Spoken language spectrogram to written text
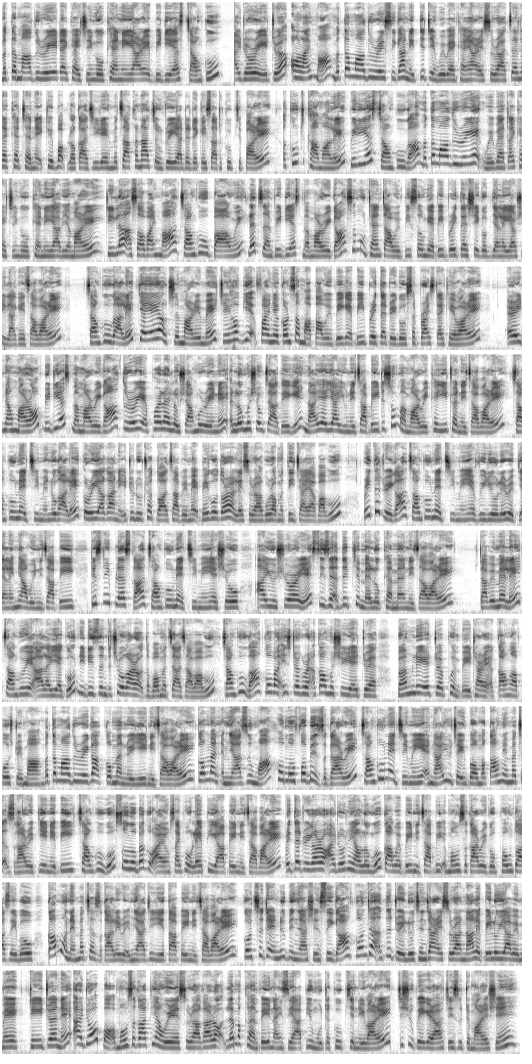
မတမာသူတွေရဲ့တိုက်ခိုက်ခြင်းကိုခံနေရတဲ့ BDS ကြောင့်ကူအိုက်ဒိုတွေအတွက် online မှာမတမာသူတွေစီကနေပြစ်တင်ဝေဖန်ခံရတယ်ဆိုတာကြမ်းကြက်ခက်ထန်တဲ့ K-pop လောကကြီးတွေမကြာခဏကြုံတွေ့ရတတ်တဲ့ကိစ္စတစ်ခုဖြစ်ပါတယ်။အခုတစ်ခါမှလည်း BDS ကြောင့်ကူကမတမာသူတွေရဲ့ဝေဖန်တိုက်ခိုက်ခြင်းကိုခံနေရပြန်ပါတယ်။ဒီလအစောပိုင်းမှာကြောင့်ကူအပါအဝင်လက်ကျန် BDS memory ကစမှုထမ်းတာဝန်ပြီးဆုံးခဲ့ပြီးပြည်သက်ရှိကိုပြန်လည်ရောက်ရှိလာခဲ့ကြပါတယ်။ ကျောင်းကူကလည်းပြန်ရရောက်ချင်းမာရီမဲ J-Hope ရဲ့ Final Concert မှာပါဝင်ပေးခဲ့ပြီးပြည်သက်တွေကို surprise တိုက်ခဲ့ပါတယ်။အဲဒီနောက်မှာတော့ BTS memory ကသူတို့ရဲ့ဖွဲ့လိုက်လှုပ်ရှားမှုတွေနဲ့အလုံးမရှုပ်ကြသေးခင်နားရရယူနေကြပြီးတချို့ memory ခရီးထွက်နေကြပါတယ်။ကျောင်းကူနဲ့ဂျီမင်တို့ကလည်းကိုရီးယားကနေအတူတူထွက်သွားကြပေမဲ့ဘယ်ကိုသွားတာလဲဆိုတာကိုတော့မသိကြရပါဘူး။ပရိသတ်တွေကဂျောင်ကူနဲ့ဂျီမင်ရဲ့ဗီဒီယိုလေးတွေပြန်လည်မျှဝေနေကြပြီး Disney Plus ကဂျောင်ကူနဲ့ဂျီမင်ရဲ့ show Are You Sure ရဲ့ season အသစ်ဖြစ်မယ်လို့ခန့်မှန်းနေကြပါတယ်။ ဒါပေမဲ့လည်းကြောင်ကူရဲ့အားလိုက်ရက်ကို netizen တချို့ကတော့သဘောမကျကြပါဘူး။ကြောင်ကူကကိုယ်ပိုင် Instagram အကောင့်မရှိတဲ့အတွက် bum လေးအတွက်ဖွင့်ပေးထားတဲ့အကောင့်က post တွေမှာမတမာသူတွေက comment တွေရေးနေကြပါတယ်။ comment အများစုမှာ homophobic စကားတွေကြောင်ကူနဲ့ဂျီမင်ရဲ့အနားယူချိန်ပေါ်မကောင်းတဲ့မှတ်ချက်စကားတွေပြည့်နေပြီးကြောင်ကူကို solo ဘက်ကိုအာရုံစိုက်ဖို့လည်းဖိအားပေးနေကြပါတယ်။ပရိသတ်တွေကတော့ idol နှစ်ယောက်လုံးကိုကာကွယ်ပေးနေကြပြီးအမုန်းစကားတွေကိုဖုံးသွားစေဖို့ကောင်းမွန်တဲ့မှတ်ချက်စကားလေးတွေအများကြီးရေးသားပေးနေကြပါတယ်။ကိုချစ်တဲ့အမှုပညာရှင်စီက content အသစ်တွေလူချင်းကြရဲဆိုတာနားလည်ပေးလို့ရပေမဲ့ဒီအတွက်နဲ့ idol ပေါ်အမုန်းစကားဖြန့်ဝေရဲဆိုတာကတော့လက်မခံပေးနိုင်စရာအပြုအမူတစ်ခုဖြစ်နေပါတယ်။ကြည့်ရှုပေးကြတာကျေးဇူးတင်ပါတယ်ရှင်။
